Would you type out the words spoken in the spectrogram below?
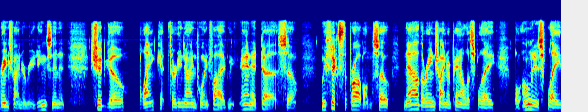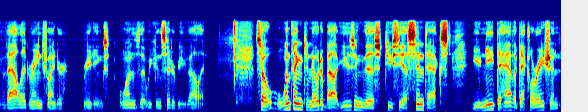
rangefinder readings and it should go blank at 39.5 and it does. So we fixed the problem. So now the rangefinder panel display will only display valid rangefinder readings, ones that we consider to be valid. So one thing to note about using this GCS send text, you need to have a declaration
